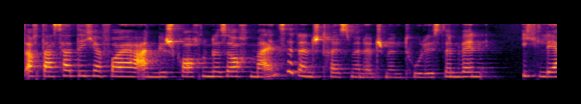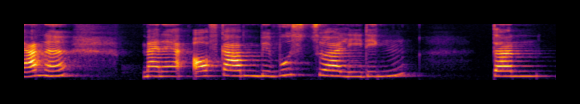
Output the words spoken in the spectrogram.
auch das hatte ich ja vorher angesprochen, dass auch Mindset ein Stressmanagement-Tool ist. Denn wenn ich lerne, meine Aufgaben bewusst zu erledigen, dann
